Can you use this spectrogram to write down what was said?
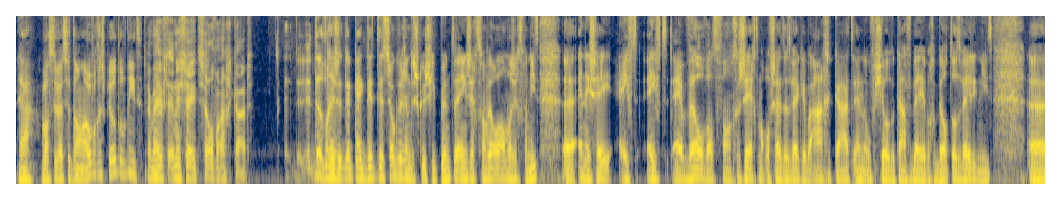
Ja, was de wedstrijd dan overgespeeld of niet? En maar heeft NEC het zelf aangekaart? Dat is, kijk, dit, dit is ook weer een discussiepunt. De een zegt van wel, de ander zegt van niet. Eh, NEC heeft, heeft er wel wat van gezegd. Maar of zij het daadwerkelijk hebben aangekaart... en officieel de KNVB hebben gebeld, dat weet ik niet. Eh,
